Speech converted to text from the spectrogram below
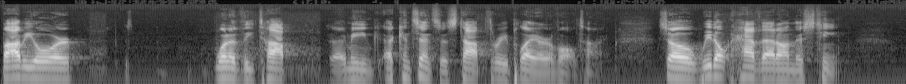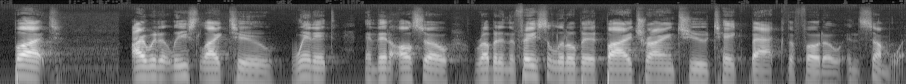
Bobby Orr one of the top, I mean, a consensus top three player of all time. So we don't have that on this team. But I would at least like to win it and then also rub it in the face a little bit by trying to take back the photo in some way.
